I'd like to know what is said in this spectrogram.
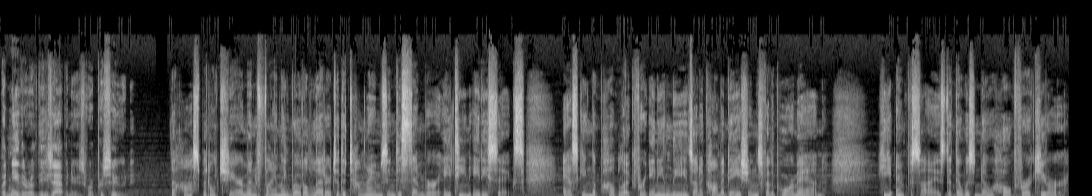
But neither of these avenues were pursued. The hospital chairman finally wrote a letter to the Times in December 1886 asking the public for any leads on accommodations for the poor man. He emphasized that there was no hope for a cure,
